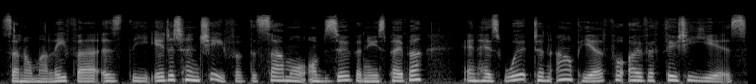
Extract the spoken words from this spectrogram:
Sano Malifa is the editor in chief of the Samoa Observer newspaper and has worked in Apia for over 30 years.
